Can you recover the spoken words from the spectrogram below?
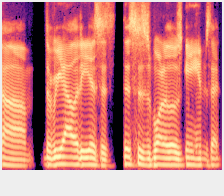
um, the reality is is this is one of those games that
